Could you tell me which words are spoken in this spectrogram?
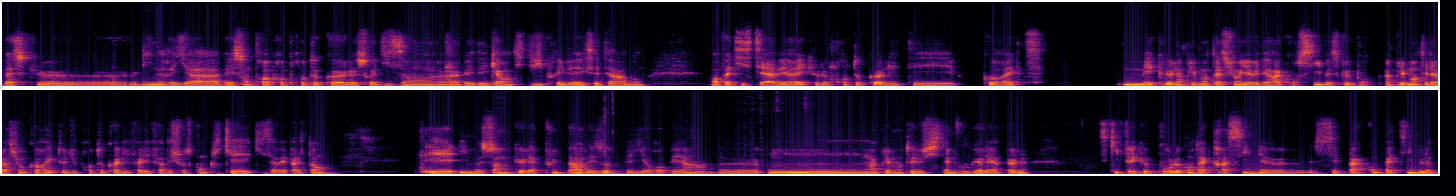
parce que euh, l'INRIA avait son propre protocole, soi-disant, euh, avec des garanties de vie privée, etc. Bon, en fait, il s'est avéré que le protocole était correct, mais que l'implémentation, il y avait des raccourcis parce que pour implémenter la version correcte du protocole, il fallait faire des choses compliquées et qu'ils n'avaient pas le temps. Et il me semble que la plupart des autres pays européens euh, ont implémenté le système Google et Apple, ce qui fait que pour le contact tracing, euh, c'est pas compatible.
